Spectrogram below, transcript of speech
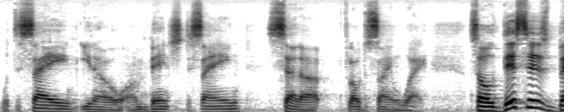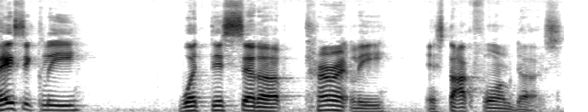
with the same, you know, on bench, the same setup, flow the same way. So this is basically what this setup currently in stock form does.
